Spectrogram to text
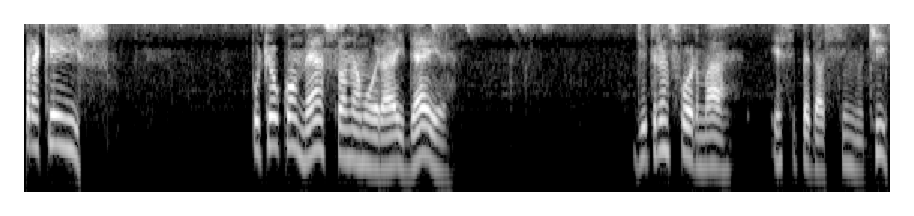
Para que isso? Porque eu começo a namorar a ideia de transformar esse pedacinho aqui,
